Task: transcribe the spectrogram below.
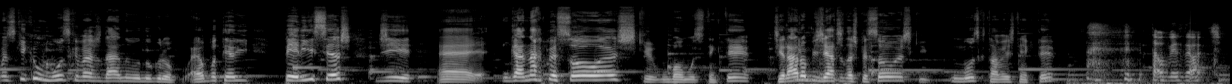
mas o que, que um músico vai ajudar no, no grupo? Aí eu botei perícias de é, enganar pessoas, que um bom músico tem que ter, tirar objetos das pessoas, que um músico talvez tenha que ter. Talvez é ótimo.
